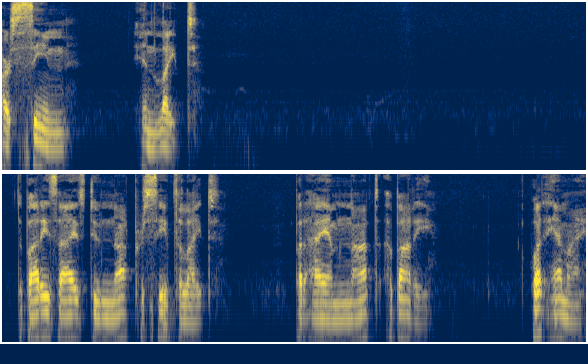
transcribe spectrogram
are seen in light. The body's eyes do not perceive the light, but I am not a body. What am I?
